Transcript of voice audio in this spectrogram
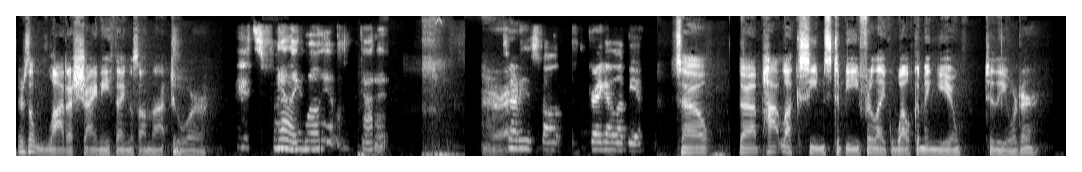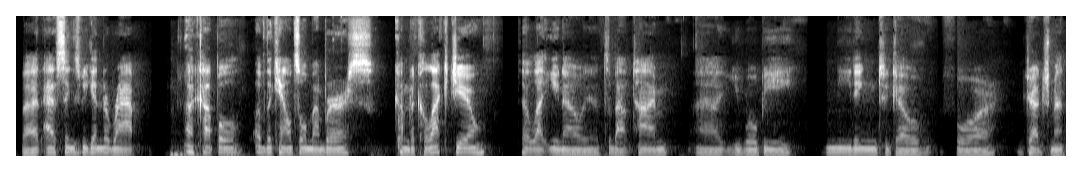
there's a lot of shiny things on that tour It's fine. Yeah, like William. Got it. all it's not his fault. Greg, I love you. So the potluck seems to be for like welcoming you to the order. But as things begin to wrap, a couple of the council members come to collect you to let you know it's about time. Uh, you will be needing to go for judgment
